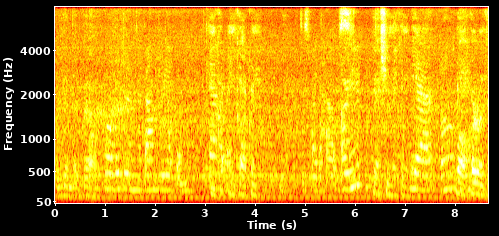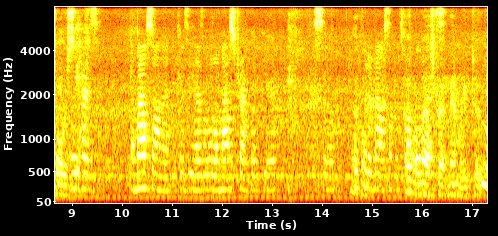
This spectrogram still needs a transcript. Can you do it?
forget that bell. Well, we're doing the foundry up in In Co- in Canada, Cochrane. Just by the house. Are you? Yeah, she's making it. Yeah. Oh, Well, her and Forrest. We has a mouse on it because he has a little mouse trap up here. So we have a- put a mouse on the top. I have a of us. mousetrap memory too.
